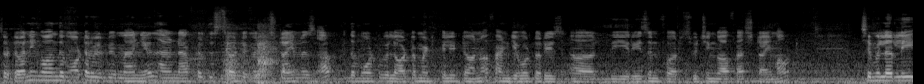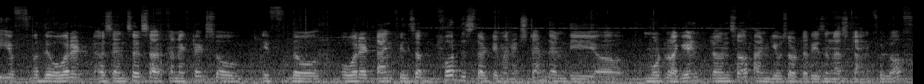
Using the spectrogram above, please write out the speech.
So turning on the motor will be manual and after this 30 minutes time is up, the motor will automatically turn off and give out reason, uh, the reason for switching off as timeout. Similarly, if the overhead uh, sensors are connected, so if the overhead tank fills up before this 30 minutes time, then the uh, motor again turns off and gives out a reason as tank full off.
